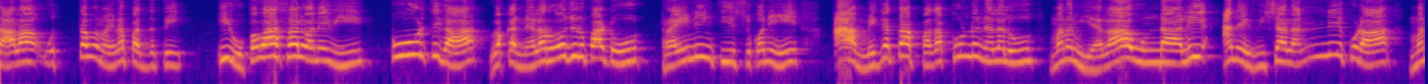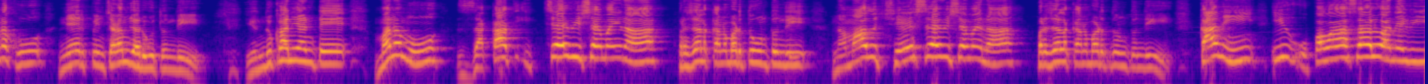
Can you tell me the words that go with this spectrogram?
చాలా ఉత్తమమైన పద్ధతి. ఈ ఉపవాసాలు అనేవి పూర్తిగా ఒక నెల రోజుల పాటు ట్రైనింగ్ తీసుకొని ఆ మిగతా పదకొండు నెలలు మనం ఎలా ఉండాలి అనే విషయాలన్నీ కూడా మనకు నేర్పించడం జరుగుతుంది. ఎందుకని అంటే మనము జకాత్ ఇచ్చే విషయమైన ప్రజలు కనబడుతూ ఉంటుంది నమాజు చేసే విషయమైన ప్రజలు కనబడుతూ ఉంటుంది. కానీ ఈ ఉపవాసాలు అనేవి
